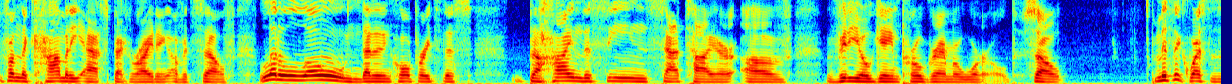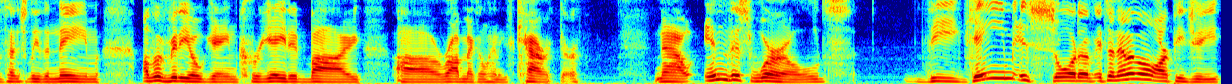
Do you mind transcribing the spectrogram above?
from the comedy aspect writing of itself, let alone that it incorporates this behind the scenes satire of video game programmer world. So Mythic Quest is essentially the name of a video game created by uh, Rob McElhenney's character. Now, in this world, the game is sort of it's an MMORPG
